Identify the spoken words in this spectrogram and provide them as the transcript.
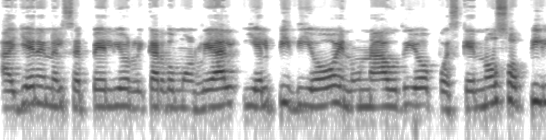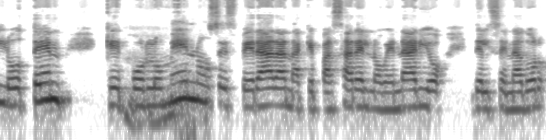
ayer en el sepelio Ricardo Monreal y él pidió en un audio pues que no sopiloten, que por lo menos esperaran a que pasara el novenario del senador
